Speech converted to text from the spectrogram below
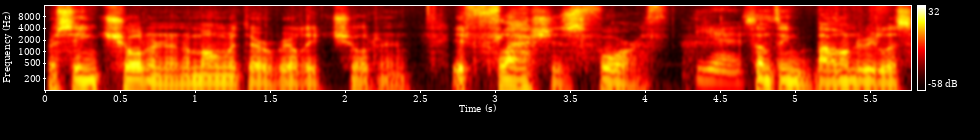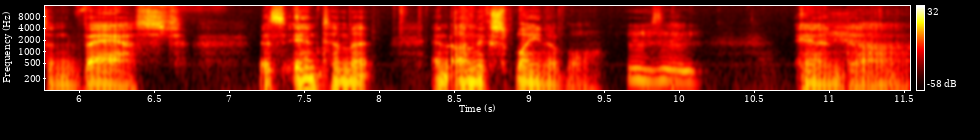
or seeing children in a moment they're really children. It flashes forth Yes. something boundaryless and vast that's intimate and unexplainable. And uh,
